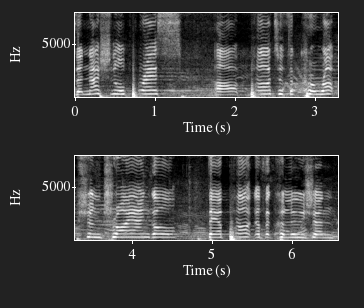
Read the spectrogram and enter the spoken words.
The national press are part of the corruption triangle, they are part of the collusion,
